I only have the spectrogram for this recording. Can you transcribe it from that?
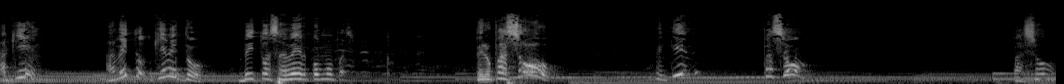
¿A quién? ¿A Beto? ¿Qué Beto? Beto a saber cómo pasó. Pero pasó. ¿Me entiendes? Pasó. Pasó.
